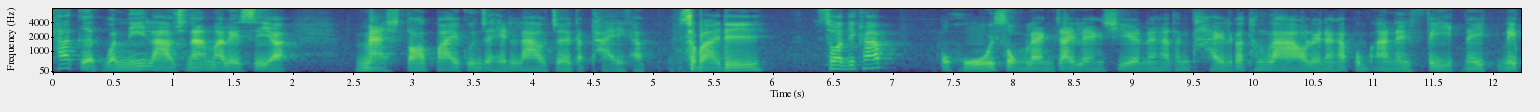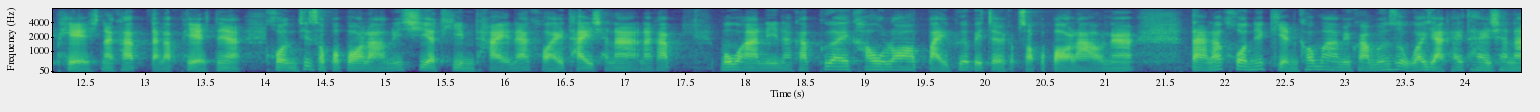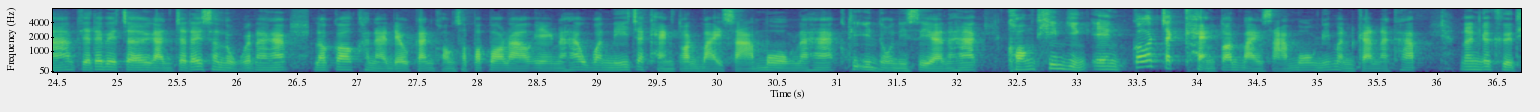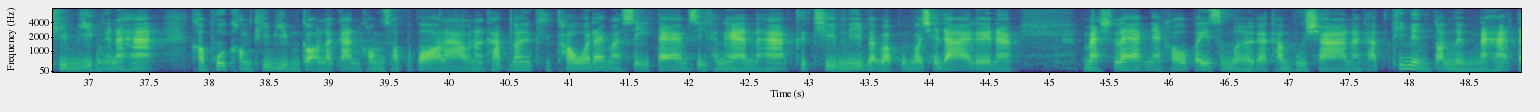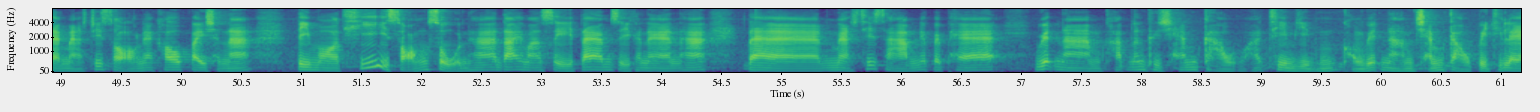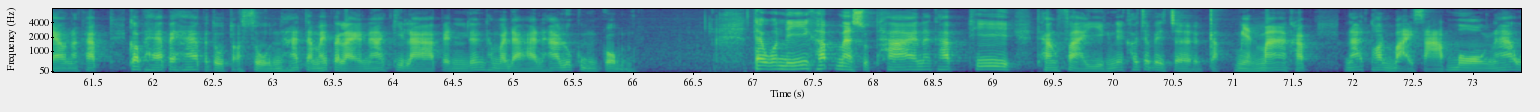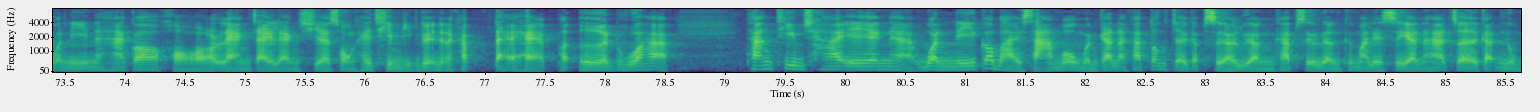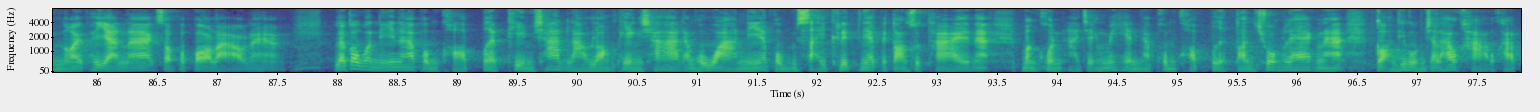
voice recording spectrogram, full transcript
ถ้าเกิดวันนี้ลาวชนะมาเลเซียแมตชต่อไปคุณจะเห็นลาวเจอกับไทยครับ สบายดี สวัสดีครับ โอ้โห ส่งแรงใจแรงเชียร์นะฮะ ทั้งไทยแล้วก็ทั้งลาวเลยนะครับ ผมอ่านในฟีดในในเพจนะครับ แต่ละเพจเนี่ย คนที่สปปลาวนี่เชียร์ทีมไทยนะ ขอให้ไทยชนะนะครับ เมื่อวานนี้นะครับเพื่อให้เข้ารอบไปเพื่อไปเจอกับสปปลาวนะ แต่ละคนเนี่ยเขียนเข้ามามีความรู้สึกว่าอยากให้ไทยชนะ จะได้ไปเจอกันจะได้สนุกนะฮะแล้วก็ขณะเดียวกันของสปปลาวเองนะฮะวันนี้จะแข่งตอนบ่าย3ามโมงนะฮะที่อินโดนีเซียนะฮะของทีมหญิงเองก็จะแข่งตอนบ่าย3ามโมงนี้เหมือนกันนะครับนั่นก็คือทีมหญิงนะฮะขอพูดของทีมหญิงก่อนละกันของสปปลาวนะครับนั่นคือเขาว่าได้มา 4 แต้ม 4 คะแนนนะฮะคือทีมนี้แบบว่าผมว่าใช้ได้เลยนะ แมตช์แรกเนี่ยเขาไปเสมอกับกัมพูชานะครับที่ 1ต่อ1นะฮะแต่แมตช์ที่2เนี่ยเขาไปชนะตีมอร์ที่ 2-0ฮะได้มา 4 แต้ม 4 คะแนนนะฮะแต่แมตช์ที่3เนี่ยไปแพ้เวียดนามครับนั่นคือแชมป์เก่าฮะทีมหญิงของเวียดนามแชมป์เก่าปีที่แล้วนะครับก็แพ้ไป 5 ประตูต่อศูนย์นะฮะแต่ไม่เป็นไรนะกีฬาเป็นเรื่องธรรมดานะฮะลูกกลมๆ แต่วันนี้ครับแมตช์สุดท้ายนะครับที่ทางฝ่ายหญิงเนี่ยเขาจะไปเจอกับเมียนมาครับณตอนบ่าย3ามโมงนะฮะวันนี้นะฮะก็ขอแรงใจแรงเชียร์ส่งให้ทีมหญิงด้วยนะครับ แต่เผอิญว่า ทางทีมชายเองเนี่ยวันนี้ก็บ่าย3ามโมงเหมือนกันนะครับ ต้องเจอกับเสือเหลืองครับ เสือเหลืองคือมาเลเซียนะฮะ เจอกับหนุ่มน้อยพญานาคสปปลาวนะฮะ แล้วก็วันนี้นะครับผมขอเปิดทีมชาติลาวร้องเพลงชาตินะเพราะวานนี้ผมใส่คลิปเนี้ยไปตอนสุดท้ายนะ บางคนอาจจะยังไม่เห็นนะ ผมขอเปิดตอนช่วงแรกนะ ก่อนที่ผมจะเล่าข่าวครับ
